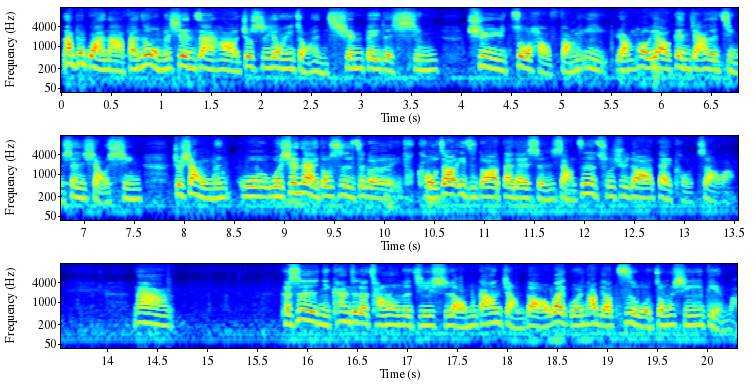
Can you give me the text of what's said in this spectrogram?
那不管啊，反正我们现在哈，就是用一种很谦卑的心去做好防疫，然后要更加的谨慎小心。就像我们我我现在都是这个口罩一直都要戴在身上，真的出去都要戴口罩啊。那可是你看这个长荣的机师啊，我们刚刚讲到外国人他比较自我中心一点嘛。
